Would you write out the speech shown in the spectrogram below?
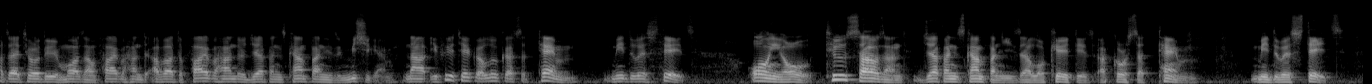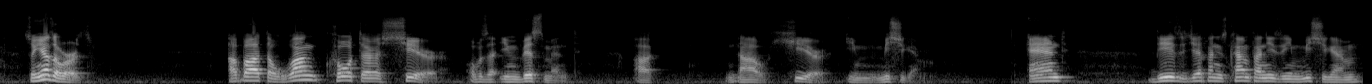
as I told you, more than 500, about 500 Japanese companies in Michigan. Now, if you take a look at the 10 Midwest states, all in all, 2,000 Japanese companies are located across the 10 Midwest states. So in other words, about a one quarter share of the investment are now here in Michigan. And these Japanese companies in Michigan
